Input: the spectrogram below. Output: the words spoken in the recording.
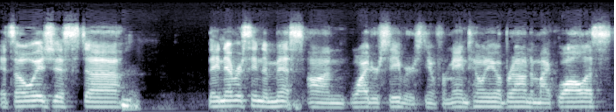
it's always just, uh, they never seem to miss on wide receivers, you know, from Antonio Brown to Mike Wallace,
